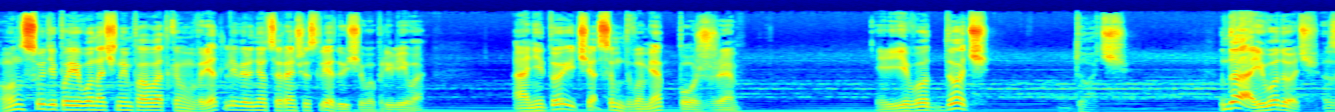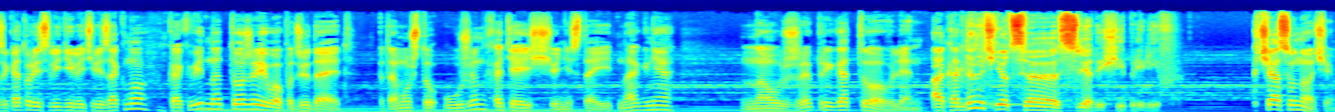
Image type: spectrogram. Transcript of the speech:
он, судя по его ночным повадкам, вряд ли вернется раньше следующего прилива, а не то и часом-двумя позже. И его дочь... Дочь... Да, его дочь, за которой следили через окно, как видно, тоже его поджидает, потому что ужин, хотя еще не стоит на огне, но уже приготовлен. А когда начнется следующий прилив? К часу ночи.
